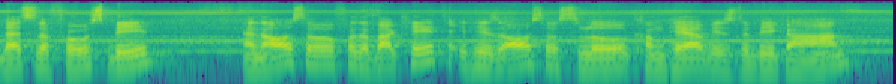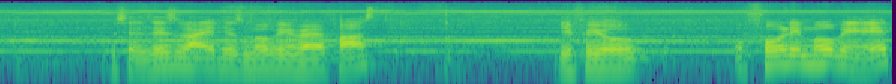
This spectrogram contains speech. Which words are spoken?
That's the full speed. And also for the bucket, it is also slow compared with the big arm. You see this one, it is moving very fast. If you fully moving it,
